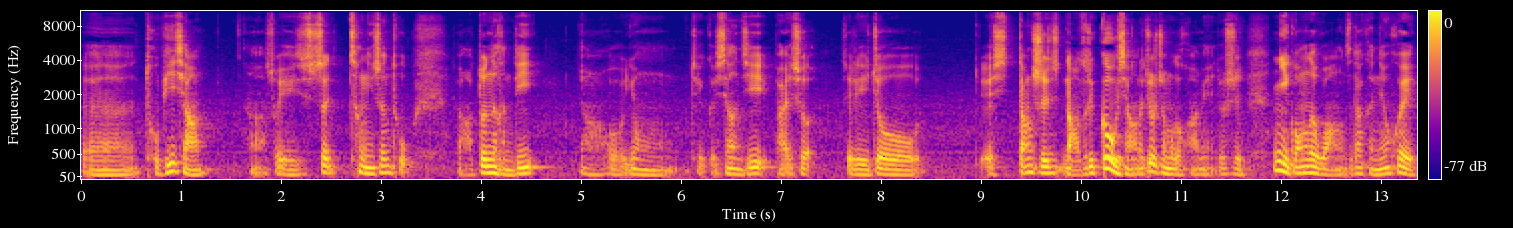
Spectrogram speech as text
呃土坯墙啊，所以身蹭一身土，然后蹲得很低，然后用这个相机拍摄，这里就。呃，当时脑子里构想的就是这么个画面，就是逆光的网子，它肯定会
